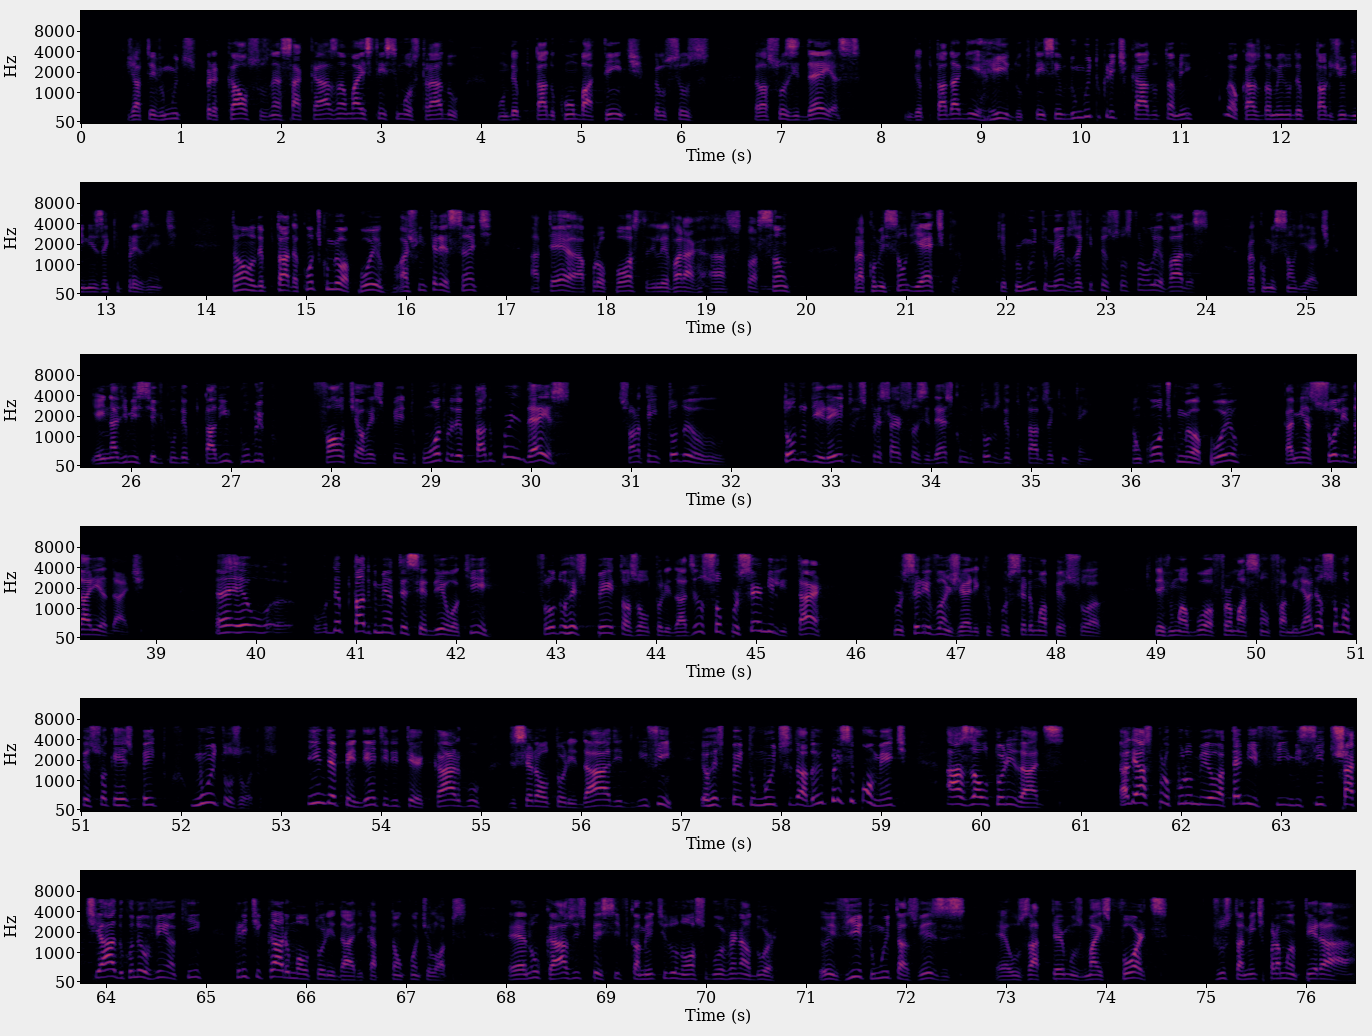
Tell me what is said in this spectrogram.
já teve muitos precalços nessa casa, mas tem se mostrado um deputado combatente pelos seus, pelas suas ideias, um deputado aguerrido, que tem sido muito criticado também, como é o caso também do deputado Gil Diniz aqui presente. Então, deputada, conte com o meu apoio. Acho interessante até a proposta de levar a, a situação para a comissão de ética, porque por muito menos aqui pessoas foram levadas para a comissão de ética. E é inadmissível que um deputado em público falte ao respeito com outro deputado por ideias. A senhora tem todo, todo o direito de expressar suas ideias, como todos os deputados aqui têm. Então, conte com o meu apoio com a minha solidariedade. É, eu, o deputado que me antecedeu aqui falou do respeito às autoridades. Eu sou, por ser militar, por ser evangélico, por ser uma pessoa que teve uma boa formação familiar, eu sou uma pessoa que respeito muito os outros. Independente de ter cargo, de ser autoridade, enfim, eu respeito muito o cidadão e principalmente as autoridades. Aliás, procuro meu, até me, me sinto chateado quando eu venho aqui criticar uma autoridade, capitão Conte Lopes. É, no caso especificamente do nosso governador. Eu evito muitas vezes é, usar termos mais fortes, justamente para manter a,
